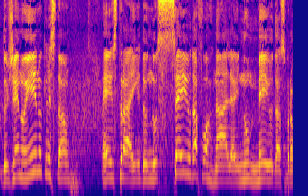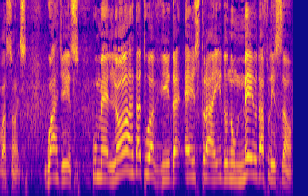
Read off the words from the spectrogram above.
do genuíno cristão é extraído no seio da fornalha e no meio das provações. Guarde isso. O melhor da tua vida é extraído no meio da aflição.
